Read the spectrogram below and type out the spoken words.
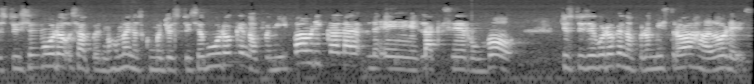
estoy seguro, o sea, pues más o menos como yo estoy seguro que no fue mi fábrica la, eh, la que se derrumbó, yo estoy seguro que no fueron mis trabajadores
